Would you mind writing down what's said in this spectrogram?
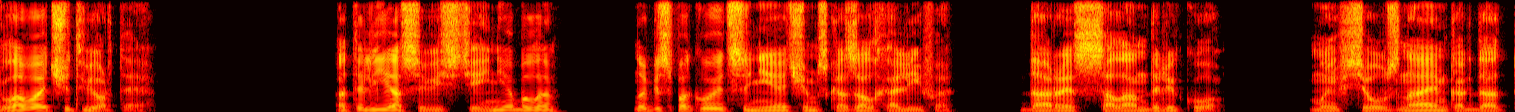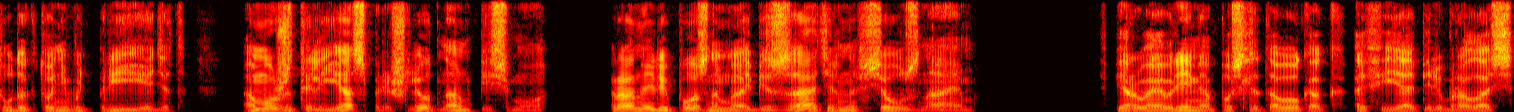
Глава четвертая. От Ильяса вестей не было, но беспокоиться не о чем, сказал халифа. Дарес Салам далеко. Мы все узнаем, когда оттуда кто-нибудь приедет. А может, Ильяс пришлет нам письмо. Рано или поздно мы обязательно все узнаем. В первое время после того, как Афия перебралась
